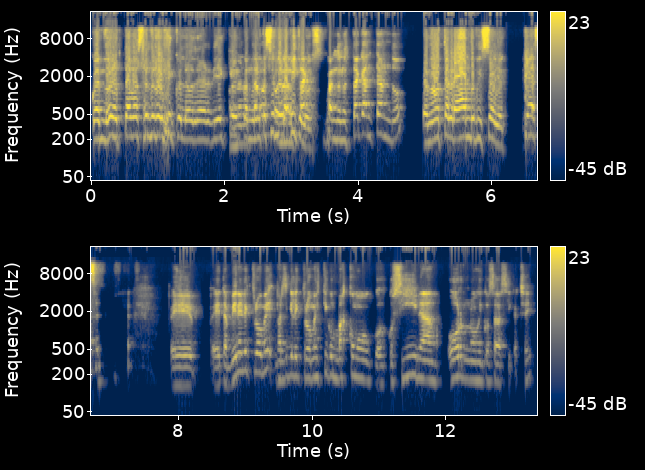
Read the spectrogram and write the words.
Cuando no está pasándolo bien con la otra ardilla, que cuando, no está haciendo cuando capítulos, cuando no está cantando, cuando no está grabando episodios, ¿qué hace? eh, eh, también electrodomésticos, parece que electrodomésticos más como co- cocina, hornos y cosas así, ¿cachai?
